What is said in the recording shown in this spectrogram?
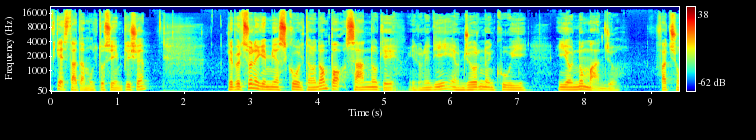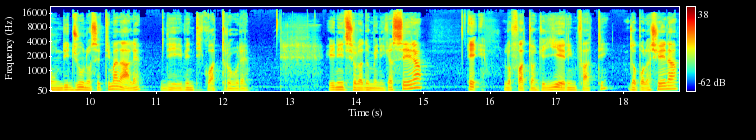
che è stata molto semplice. Le persone che mi ascoltano da un po' sanno che il lunedì è un giorno in cui io non mangio, faccio un digiuno settimanale di 24 ore. Inizio la domenica sera e l'ho fatto anche ieri, infatti, dopo la cena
